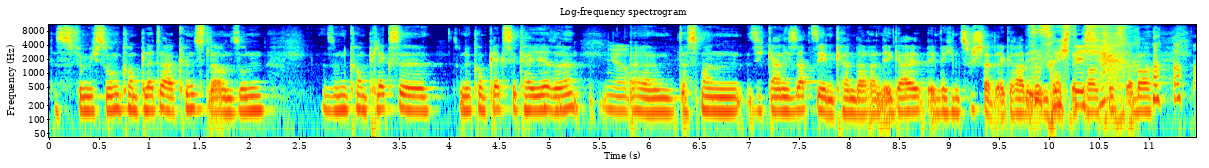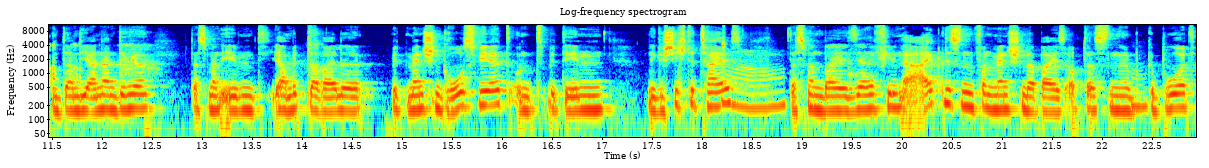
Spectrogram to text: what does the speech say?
das ist für mich so ein kompletter Künstler und so, ein, so eine komplexe, so eine komplexe Karriere, ja. ähm, dass man sich gar nicht satt sehen kann daran, egal in welchem Zustand er gerade ist richtig. sitzt. Aber und dann die anderen Dinge, dass man eben ja mittlerweile mit Menschen groß wird und mit denen eine Geschichte teilt. Oh dass man bei sehr, sehr vielen Ereignissen von Menschen dabei ist, ob das eine mhm. Geburt,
